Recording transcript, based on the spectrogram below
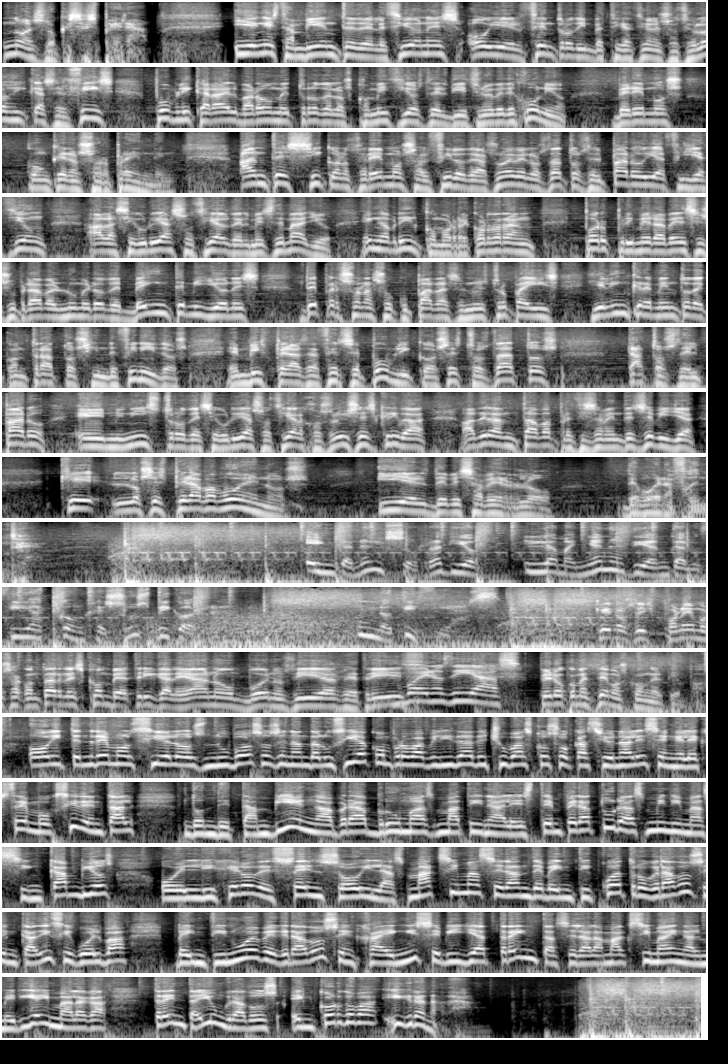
no es lo que se espera. Y en este ambiente de elecciones, hoy el Centro de Investigaciones Sociológicas, el CIS, publicará el barómetro de los comicios del 19 de junio. Veremos con qué nos sorprenden. Antes sí conoceremos al filo de las 9 los datos del paro y afiliación a la Seguridad Social del mes de mayo. En abril, como recordarán, por primera vez se superaba el número de 20 millones de personas ocupadas en nuestro país y el incremento de contratos indefinidos. En vísperas de hacerse públicos estos datos, datos del paro, el ministro de Seguridad Social, José Luis Escriba, adelantaba precisamente en Sevilla que los esperaba buenos y él debe saberlo de buena fuente. En Canal Sur Radio, La mañana de Andalucía con Jesús Vigorra. Noticias. ¿Qué nos disponemos a contarles con Beatriz Galeano? Buenos días, Beatriz. Buenos días. Pero comencemos con el tiempo. Hoy tendremos cielos nubosos en Andalucía con probabilidad de chubascos ocasionales en el extremo occidental, donde también habrá brumas matinales, temperaturas mínimas sin cambios o el ligero descenso y las máximas serán de 24 grados en Cádiz y Huelva, 29 grados en Jaén y Sevilla, 30 será la máxima en Almería y Málaga, 31 grados en Córdoba y Granada.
